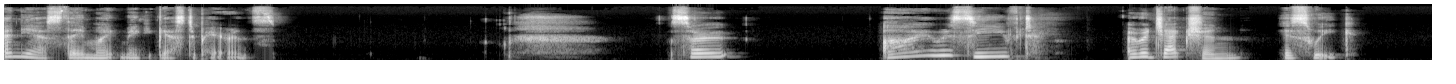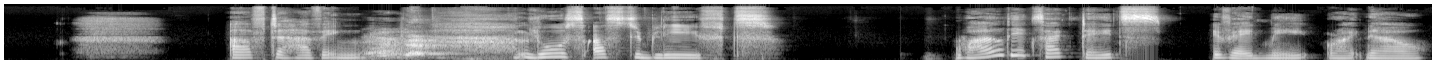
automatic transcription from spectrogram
And yes, they might make a guest appearance. So, I received a rejection this week after having los alsjeblieft. While the exact dates evade me right now,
